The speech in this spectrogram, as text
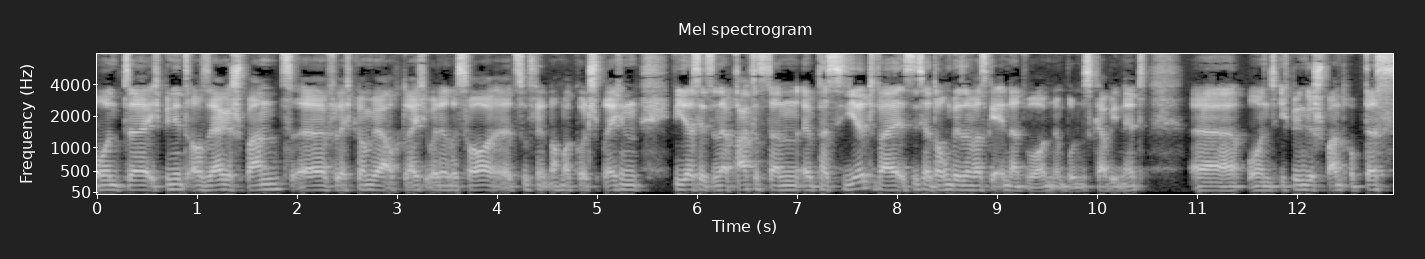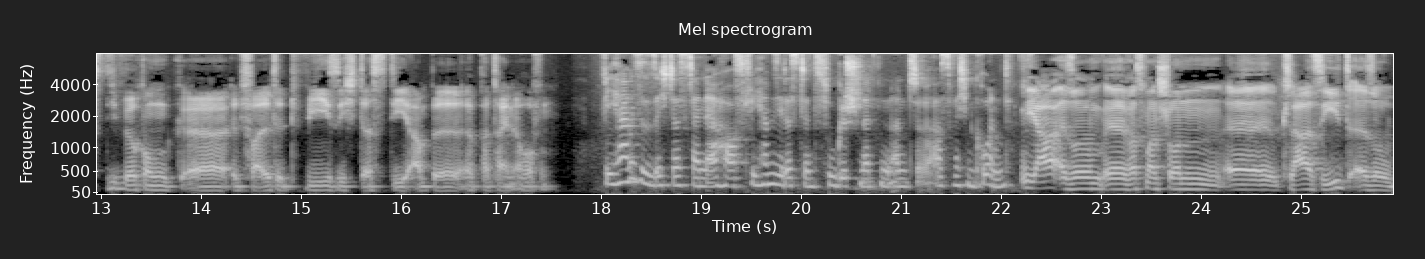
Und äh, ich bin jetzt auch sehr gespannt, äh, vielleicht können wir auch gleich über den Ressortzuschnitt äh, nochmal kurz sprechen, wie das jetzt in der Praxis dann äh, passiert, weil es ist ja doch ein bisschen was geändert worden im Bundeskabinett. Äh, und ich bin gespannt, ob das die Wirkung äh, entfaltet, wie sich das die Ampelparteien erhoffen. Wie haben Sie sich das denn erhofft? Wie haben Sie das denn zugeschnitten und äh, aus welchem Grund? Ja, also äh, was man schon äh, klar sieht, also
